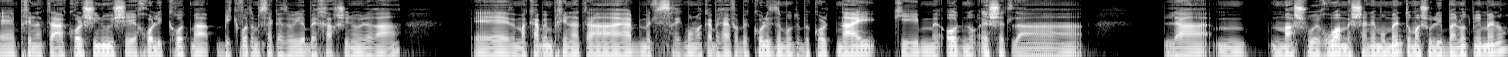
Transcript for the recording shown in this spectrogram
אה, מבחינתה, כל שינוי שיכול לקרות מה, בעקבות המשחק הזה, הוא יהיה בהכרח שינוי לרעה. אה, ומכבי מבחינתה היה באמת לשחק מול מכבי חיפה בכל הזדמנות ובכל תנאי, כי היא מאוד נואשת. למשהו, אירוע משנה מומנטום, משהו להיבנות ממנו.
